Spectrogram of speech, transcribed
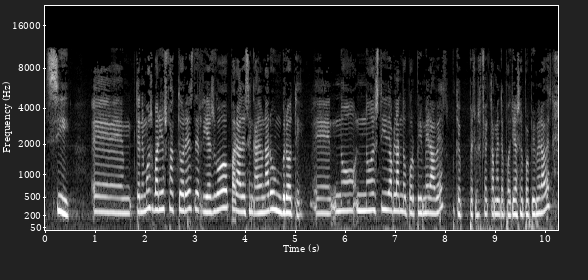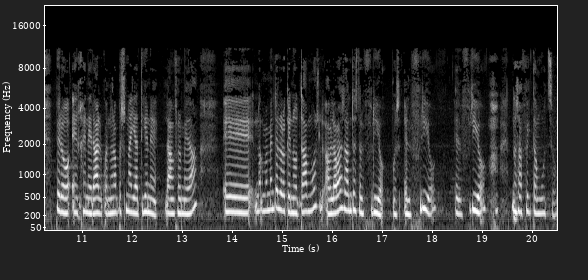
Sí, eh, tenemos varios factores de riesgo para desencadenar un brote. Eh, no, no estoy hablando por primera vez, que perfectamente podría ser por primera vez, pero en general, cuando una persona ya tiene la enfermedad, eh, normalmente lo que notamos, hablabas antes del frío, pues el frío, el frío nos afecta mucho.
